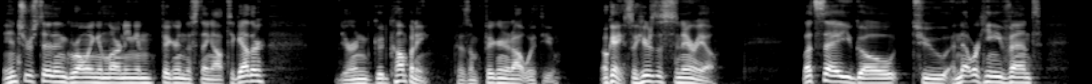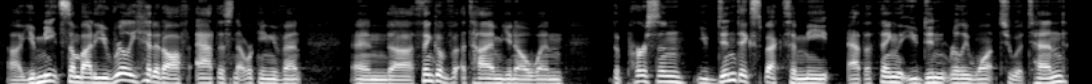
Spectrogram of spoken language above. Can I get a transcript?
interested in growing and learning and figuring this thing out together, you're in good company because I'm figuring it out with you. Okay, so here's the scenario. Let's say you go to a networking event, uh, you meet somebody, you really hit it off at this networking event, and uh, think of a time, you know, when the person you didn't expect to meet at the thing that you didn't really want to attend,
